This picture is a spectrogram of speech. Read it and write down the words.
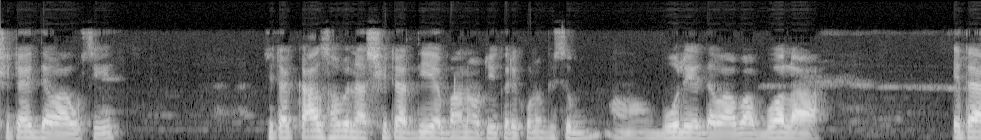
সেটাই দেওয়া উচিত। যেটা কাজ হবে না সেটা দিয়ে বানাওটি করে কোনো কিছু বলে দেওয়া বা বলা, এটা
